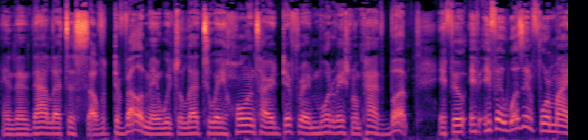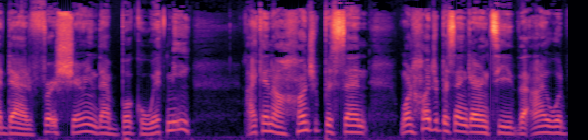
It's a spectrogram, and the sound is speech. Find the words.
And then that led to self-development, which led to a whole entire different motivational path. But if it if, if it wasn't for my dad first sharing that book with me, I can a hundred percent 100% guarantee that I would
